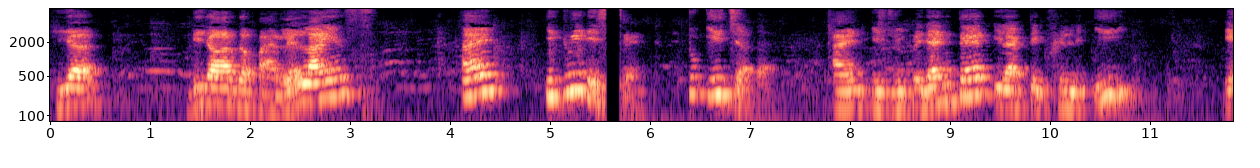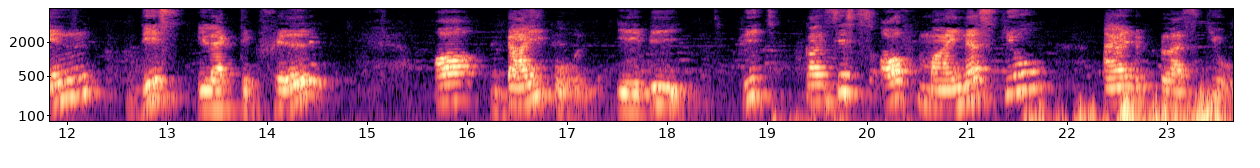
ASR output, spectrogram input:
here these are the parallel lines and equidistant to each other. And it represented electric field E. In this electric field a dipole AB which consists of minus Q and plus Q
